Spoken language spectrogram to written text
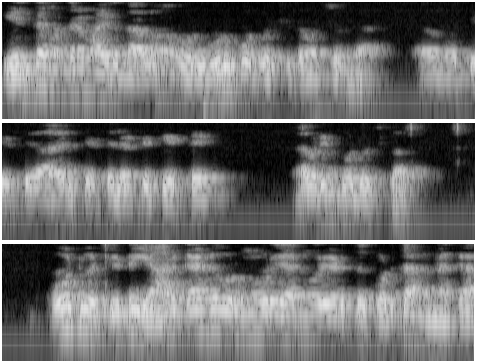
எந்த மந்திரமா இருந்தாலும் ஒரு உரு போட்டு வச்சுட்டோம் வச்சுருங்க நூற்றி எட்டு ஆயிரத்தி எட்டு லட்சத்தி எட்டு அப்படின்னு போட்டு வச்சுக்காங்க போட்டு வச்சுக்கிட்டு யாருக்காக ஒரு நூறு இரநூறு எடுத்து கொடுத்தாங்கன்னாக்கா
